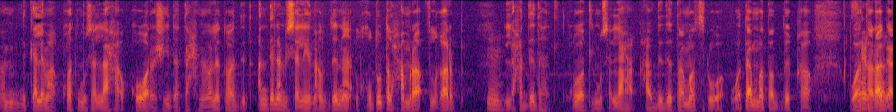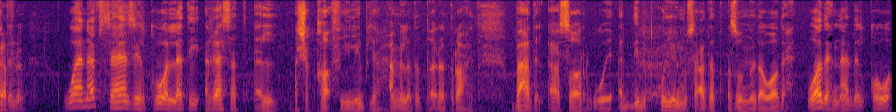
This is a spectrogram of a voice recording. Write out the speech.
بنتكلم على القوات المسلحه وقوه رشيدة تحمي ولا تهدد عندنا مثالين. عندنا الخطوط الحمراء في الغرب اللي حددها القوات المسلحة حددتها مصر وتم تطبيقها وتراجعت ونفس هذه القوة التي أغاثت الأشقاء في ليبيا. حاملة الطائرات راحت بعد الإعصار وقدمت كل المساعدات. أظن ده واضح. واضح أن هذه القوة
